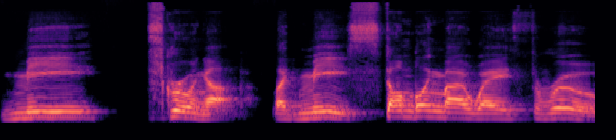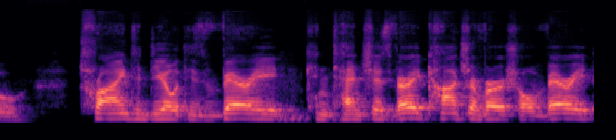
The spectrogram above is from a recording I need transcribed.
me screwing up, like me stumbling my way through trying to deal with these very contentious, very controversial, very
